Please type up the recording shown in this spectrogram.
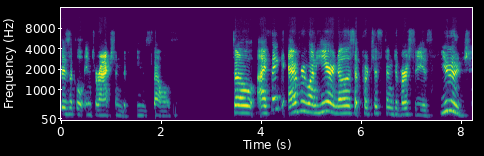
physical interaction between cells. So I think everyone here knows that protistan diversity is huge.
